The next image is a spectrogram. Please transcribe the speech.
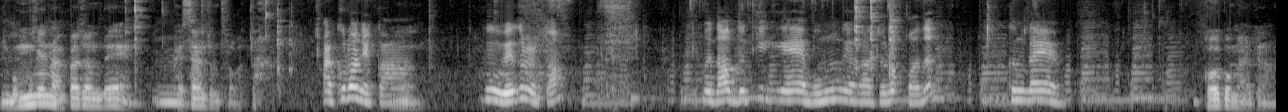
몸무게는 안 빠졌는데 음. 뱃살은 좀 들어갔다. 아 그러니까. 어. 그거 왜 그럴까? 나 느끼기에 몸무게가 늘었거든? 근데 거울 보면 알잖아.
